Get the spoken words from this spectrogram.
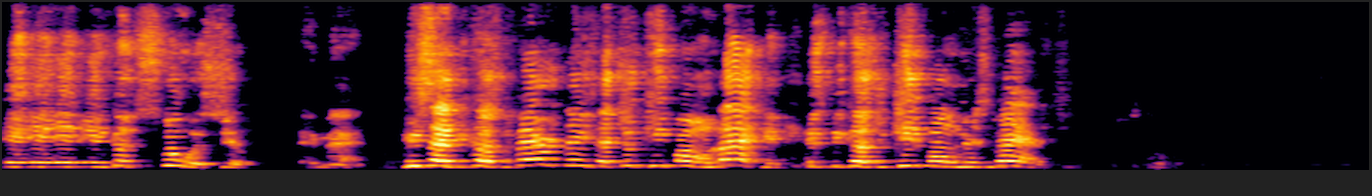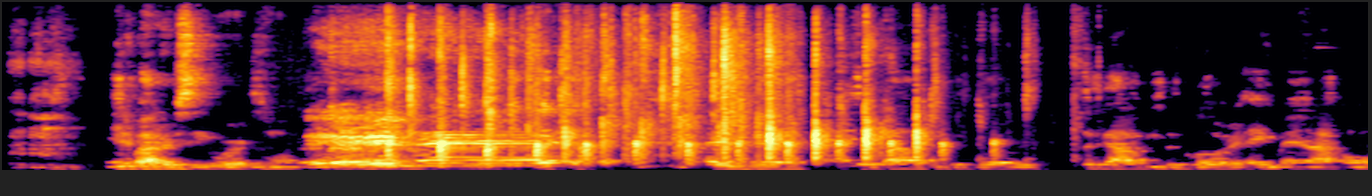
in, in, in- in good stewardship. Amen. He said, because the very things that you keep on lacking is because you keep on mismanaging. Anybody receive word this morning? Amen. Amen. To God be the glory. To God be the glory. Amen. I own.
